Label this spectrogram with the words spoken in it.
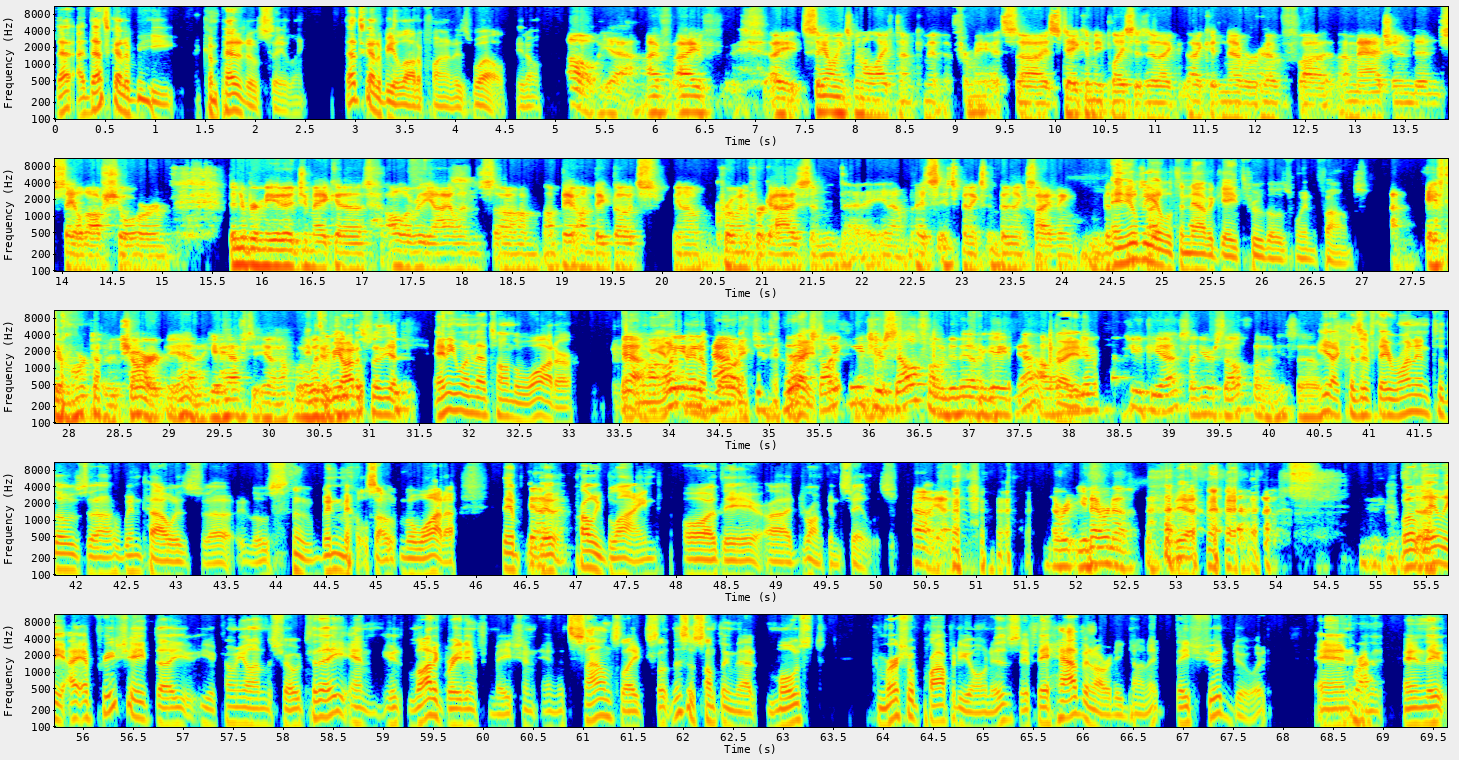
that that's got to be competitive sailing. That's got to be a lot of fun as well. You know. Oh yeah, I've I've I, sailing's been a lifetime commitment for me. It's uh, it's taken me places that I, I could never have uh, imagined and sailed offshore and been to Bermuda, Jamaica, all over the islands um, on big on big boats. You know, crewing for guys, and uh, you know it's it's been been exciting. Been and you'll exciting. be able to navigate through those wind farms if they're marked on the chart. Yeah, you have to. You know, to be honest with you, anyone that's on the water yeah, all you need now is just right. All you need is your cell phone to navigate now. right. You GPS on your cell phone. So yeah, because if they run into those uh, wind towers, uh, those windmills out in the water, they're, yeah. they're probably blind or they're uh, drunken sailors. Oh yeah, never you never know. yeah. Well, Dailey, I appreciate uh, you, you coming on the show today, and a lot of great information. And it sounds like so. This is something that most commercial property owners, if they haven't already done it, they should do it, and right. and they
